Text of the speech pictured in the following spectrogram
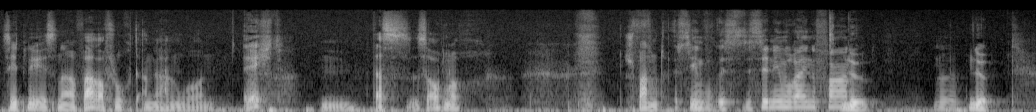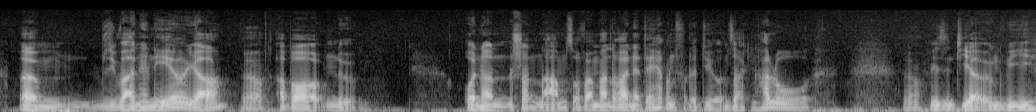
Sydney ist einer Fahrerflucht angehangen worden. Echt? Hm. Das ist auch noch spannend. Ist die, irgendwo, ist, ist denn irgendwo reingefahren? Nö, Nö. nö. Ähm, sie war in der Nähe, ja, Ja. aber nö. Und dann standen abends auf einmal drei nette Herren vor der Tür und sagten, hallo, Ja. wir sind hier irgendwie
